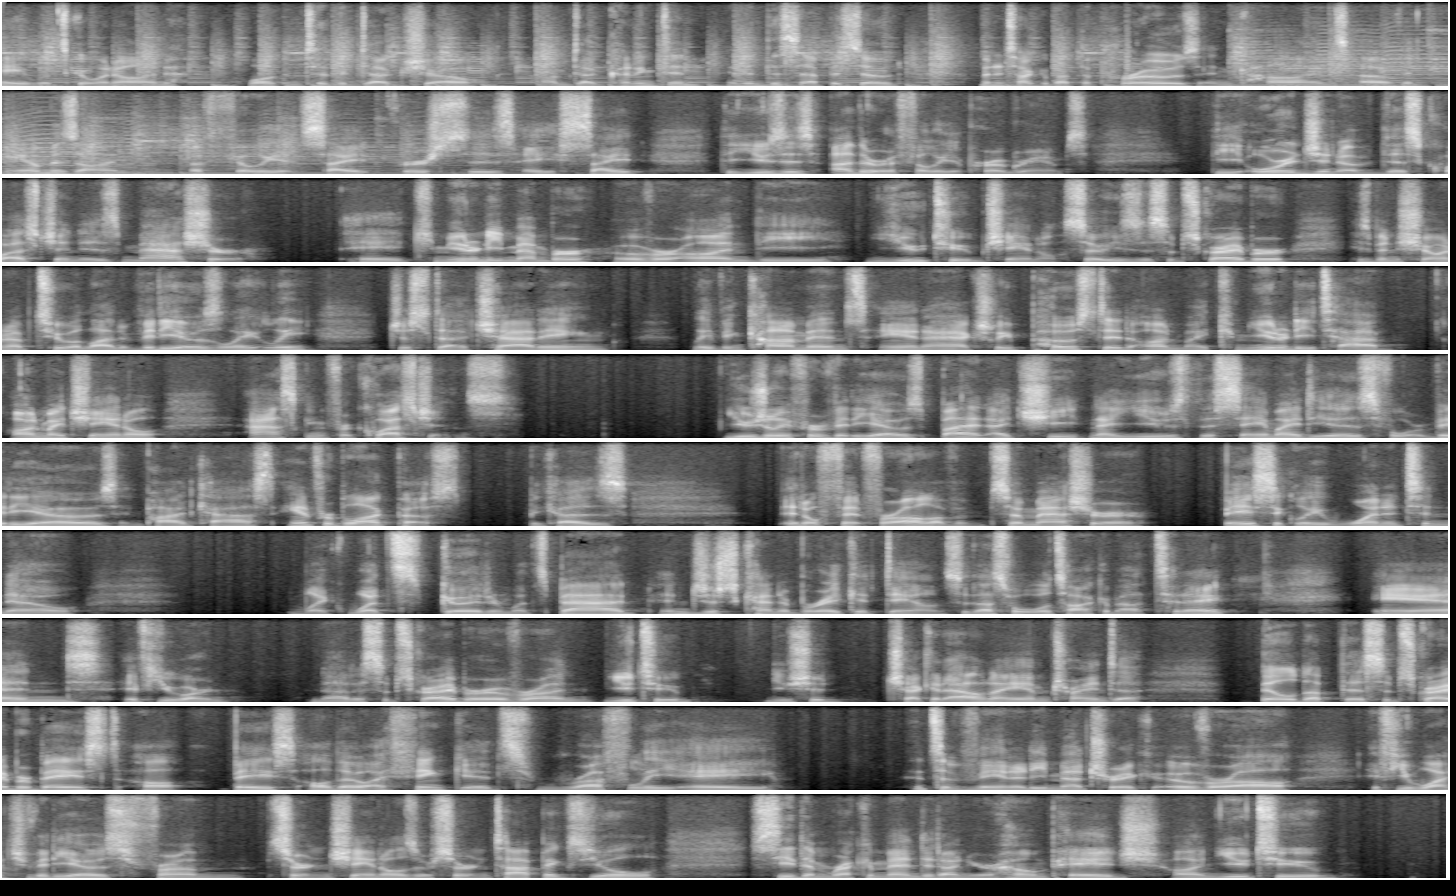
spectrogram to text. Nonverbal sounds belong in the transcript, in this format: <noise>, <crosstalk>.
Hey, what's going on? Welcome to the Doug Show. I'm Doug Cunnington, and in this episode, I'm going to talk about the pros and cons of an Amazon affiliate site versus a site that uses other affiliate programs. The origin of this question is Masher, a community member over on the YouTube channel. So he's a subscriber. He's been showing up to a lot of videos lately, just uh, chatting, leaving comments. And I actually posted on my community tab on my channel asking for questions, usually for videos, but I cheat and I use the same ideas for videos and podcasts and for blog posts because it'll fit for all of them. So Masher basically wanted to know like what's good and what's bad and just kind of break it down. So that's what we'll talk about today. And if you are not a subscriber over on YouTube, you should check it out. I am trying to build up the subscriber base, base, although I think it's roughly a it's a vanity metric overall. If you watch videos from certain channels or certain topics, you'll see them recommended on your homepage on YouTube.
